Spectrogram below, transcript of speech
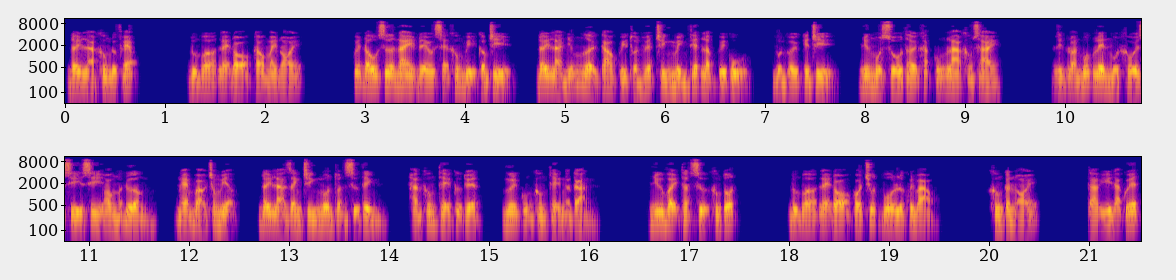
đây là không được phép. Đúng mơ lẹ đỏ cao mày nói quyết đấu xưa nay đều sẽ không bị cấm chỉ, đây là những người cao quý thuần huyết chính mình thiết lập quy củ, buồn cười kiên trì, nhưng một số thời khắc cũng là không sai. Dịch đoàn bốc lên một khối xì xì ong mặt đường, ném vào trong miệng, đây là danh chính ngôn thuận sự tình, hắn không thể cự tuyệt, ngươi cũng không thể ngăn cản. Như vậy thật sự không tốt. Đùm mơ lẹ đỏ có chút vô lực khuyên bảo. Không cần nói. Ta ý đã quyết.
